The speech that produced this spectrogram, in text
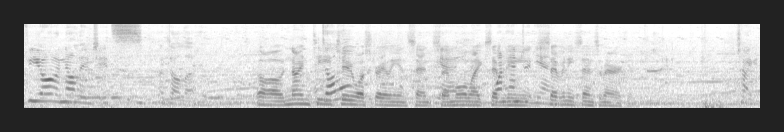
For your knowledge, it's a dollar. Oh, 92 dollar? Australian cents, so more like 70, 70 cents American. Try again.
